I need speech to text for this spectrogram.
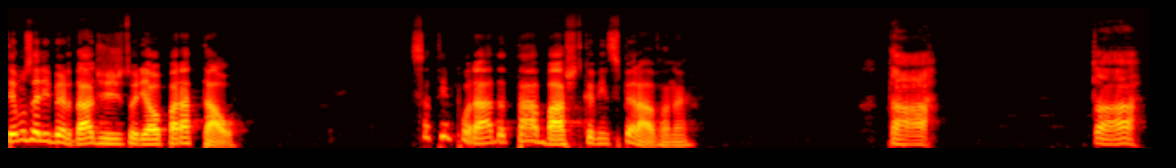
temos a liberdade editorial para tal. Essa temporada tá abaixo do que a gente esperava, né? Tá. Tá.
